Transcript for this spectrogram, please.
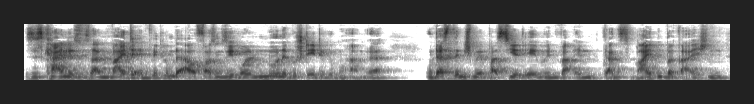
es ist keine sozusagen Weiterentwicklung der Auffassung. Sie wollen nur eine Bestätigung haben. Ja. Und das, denke ich mir, passiert eben in, in ganz weiten Bereichen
